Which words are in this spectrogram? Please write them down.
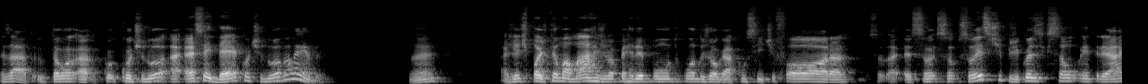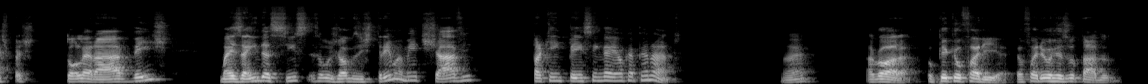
Exato. Então, a, a, continua, a, essa ideia continua valendo. Né? A gente pode ter uma margem para perder ponto quando jogar com o City fora. São, são, são esse tipo de coisas que são, entre aspas, toleráveis mas ainda assim são jogos extremamente chave para quem pensa em ganhar o campeonato. Né? Agora, o que, que eu faria? Eu faria o resultado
